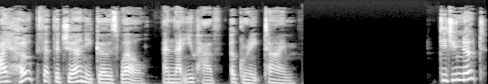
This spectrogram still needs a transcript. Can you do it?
I hope that the journey goes well and that you have a great time. Did you note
